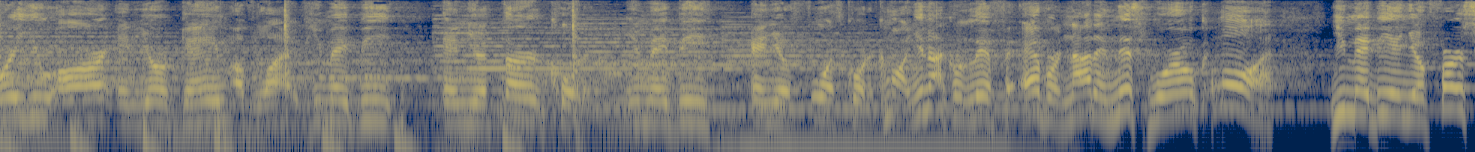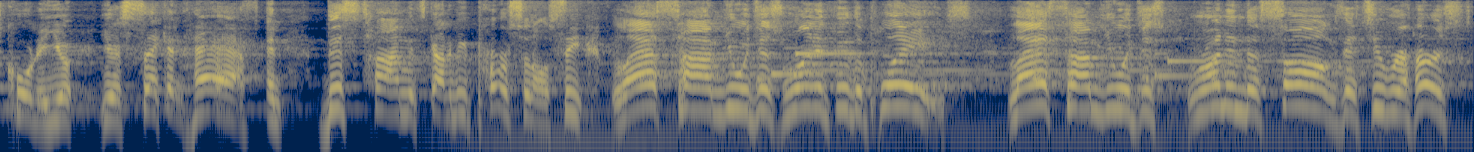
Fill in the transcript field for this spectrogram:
where you are in your game of life. You may be in your third quarter. You may be in your fourth quarter. Come on, you're not going to live forever. Not in this world. Come on. You may be in your first quarter, your, your second half, and this time it's got to be personal. See, last time you were just running through the plays. Last time you were just running the songs that you rehearsed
